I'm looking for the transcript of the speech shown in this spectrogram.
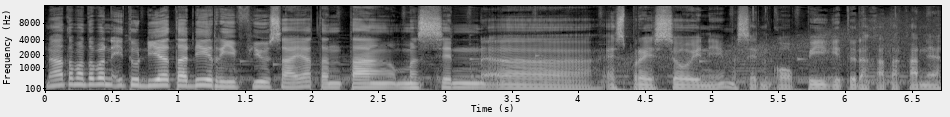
Nah, teman-teman itu dia tadi review saya tentang mesin eh, espresso ini, mesin kopi gitu dah katakan ya.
